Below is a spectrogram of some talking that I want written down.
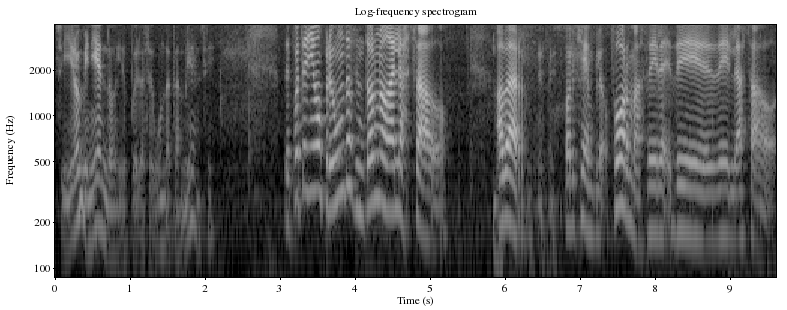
siguieron viniendo y después la segunda también, sí. Después teníamos preguntas en torno al asado. A ver, por ejemplo, formas de- de- del asado.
